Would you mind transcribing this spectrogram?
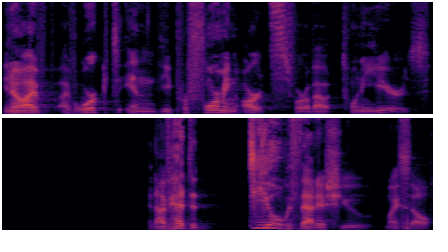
You know, I've, I've worked in the performing arts for about 20 years, and I've had to deal with that issue myself.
